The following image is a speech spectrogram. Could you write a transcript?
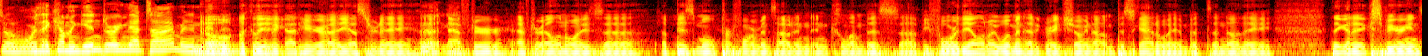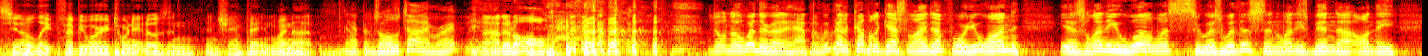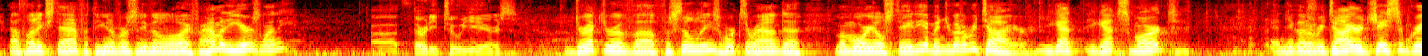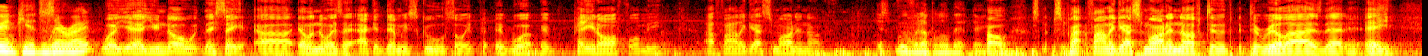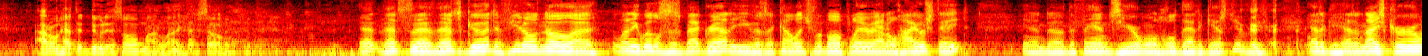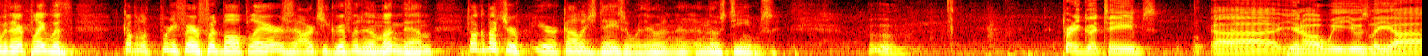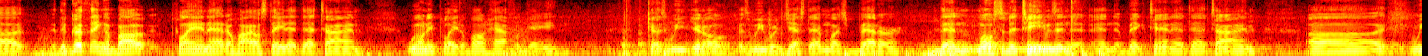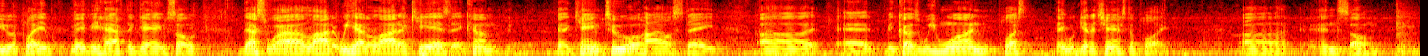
So were they coming in during that time? And No, luckily they got here uh, yesterday uh, Good, good. after after Illinois' uh, abysmal performance out in in Columbus. Uh, before the Illinois women had a great showing out in Piscataway, but uh, no, they they got to experience you know late February tornadoes in in Champaign. Why not? It happens all the time, right? Not at all. Don't know when they're going to happen. We've got a couple of guests lined up for you. One is Lenny Willis, who is with us, and Lenny's been uh, on the athletic staff at the University of Illinois for how many years, Lenny? Uh, 32 years. Director of uh, facilities, works around uh, Memorial Stadium, and you're going to retire. You got you got smart, and you're going to retire and chase some grandkids. Is that right? Well, yeah, you know they say uh, Illinois is an academic school, so it it, wa- it paid off for me. I finally got smart enough. Just move it up a little bit. There you go. Oh, s- finally got smart enough to to realize that hey, I don't have to do this all my life. So That, that's uh, that's good. If you don't know uh, Lenny Willis's background, he was a college football player at Ohio State, and uh, the fans here won't hold that against you. He had a, had a nice career over there. Played with a couple of pretty fair football players, Archie Griffin among them. Talk about your, your college days over there and, and those teams. pretty good teams. Uh, you know, we usually uh, the good thing about playing at Ohio State at that time, we only played about half a game because we, you know, because we were just that much better than most of the teams in the in the Big Ten at that time. Uh, we would play maybe half the game, so that's why a lot of we had a lot of kids that come that came to Ohio State uh, and because we won. Plus, they would get a chance to play. Uh, and so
